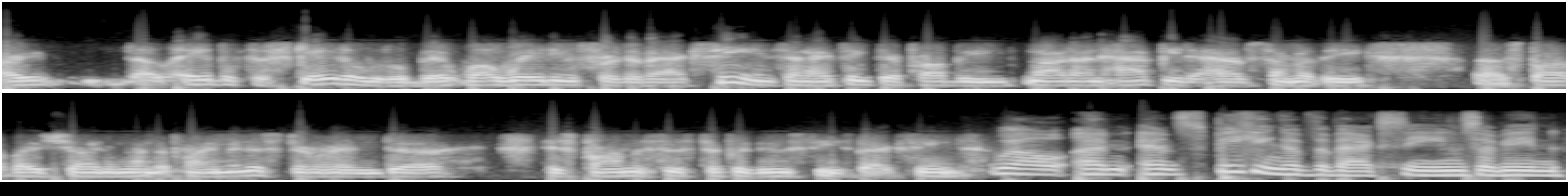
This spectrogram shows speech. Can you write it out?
are able to skate a little bit while waiting for the vaccines. And I think they're probably not unhappy to have some of the uh, spotlight shining on the prime minister and uh, his promises to produce these vaccines. Well, and and speaking of the vaccines, I mean,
